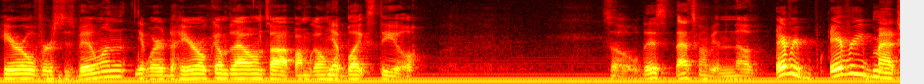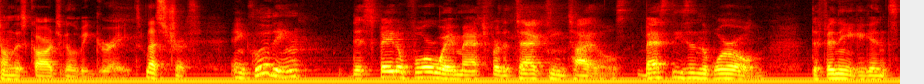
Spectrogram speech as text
hero versus villain, Yep. where the hero comes out on top. I'm going Yep. with Blake Steele. So this that's gonna be another every every match on this card is gonna be great. That's truth. including this fatal four way match for the tag team titles. Besties in the world defending against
